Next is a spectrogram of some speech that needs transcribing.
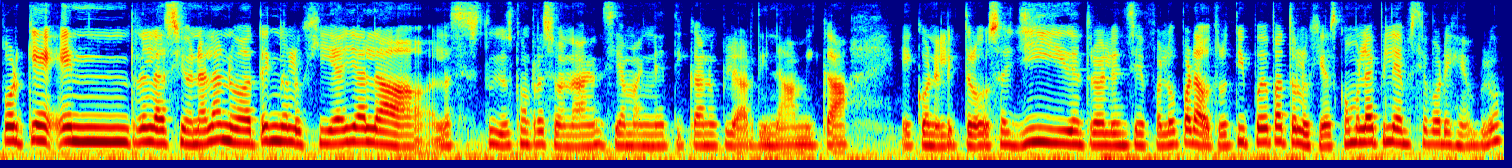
porque en relación a la nueva tecnología y a, los estudios con resonancia magnética nuclear dinámica, eh, con electrodos allí dentro del encéfalo para otro tipo de patologías como la epilepsia, por ejemplo,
